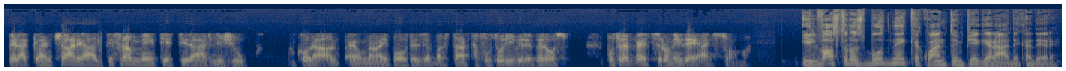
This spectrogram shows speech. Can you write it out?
per agganciare altri frammenti e tirarli giù. Ancora è una ipotesi abbastanza futuribile, però potrebbe essere un'idea, insomma. Il vostro Sputnik quanto impiegherà a decadere?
